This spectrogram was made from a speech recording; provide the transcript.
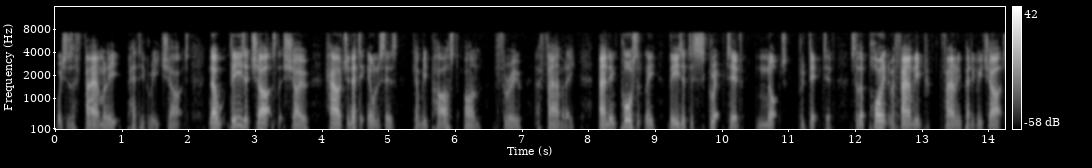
which is a family pedigree chart. Now, these are charts that show how genetic illnesses can be passed on through a family. And importantly, these are descriptive, not predictive. So the point of a family family pedigree chart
